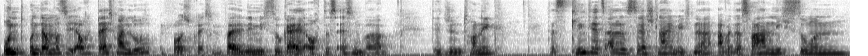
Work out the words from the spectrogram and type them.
und, und da muss ich auch gleich mal ein Lob aussprechen, weil nämlich so geil auch das Essen war. Der Gin Tonic, das klingt jetzt alles sehr schleimig, ne? Aber das war nicht so ein.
